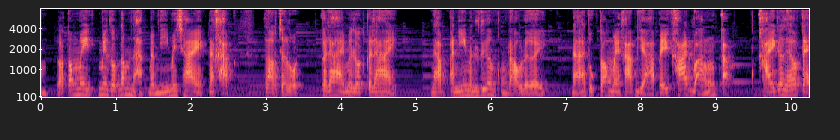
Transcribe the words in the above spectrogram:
ำเราต้องไม่ไม่ลดน้ำหนักแบบนี้ไม่ใช่นะครับ เราจะลดก็ได้ไม่ลดก็ได้นะครับ อันนี้มันเรื่องของเราเลยนะถูกต้องไหมครับ อย่าไปคาดหวังกับใครก็แล้วแต่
